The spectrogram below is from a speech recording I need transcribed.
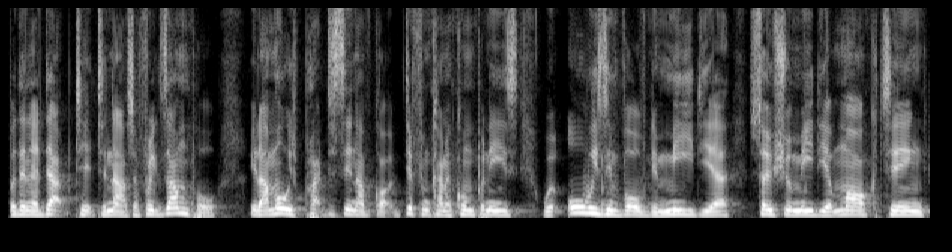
but then adapt it to now. So for example, you know, I'm always practicing. I've got different kind of companies. We're always involved in media, social media, marketing,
